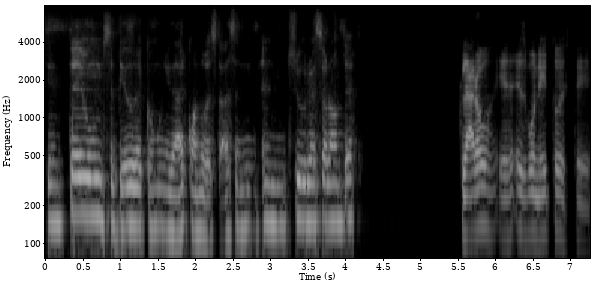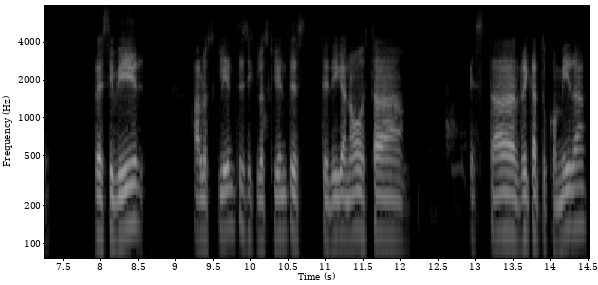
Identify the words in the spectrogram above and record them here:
siente un sentido de comunidad cuando estás en, su restaurante? Claro, es, bonito este, recibir a los clientes y que los clientes te digan, no, está, está rica tu comida,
